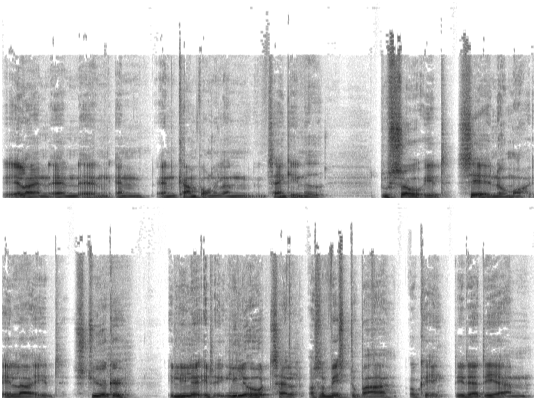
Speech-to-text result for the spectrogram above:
eller en, en, en, en, en kampvogn eller en tankenhed. Du så et serienummer, eller et styrke, et lille, et, lille 8-tal, og så vidste du bare, okay, det der, det er en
